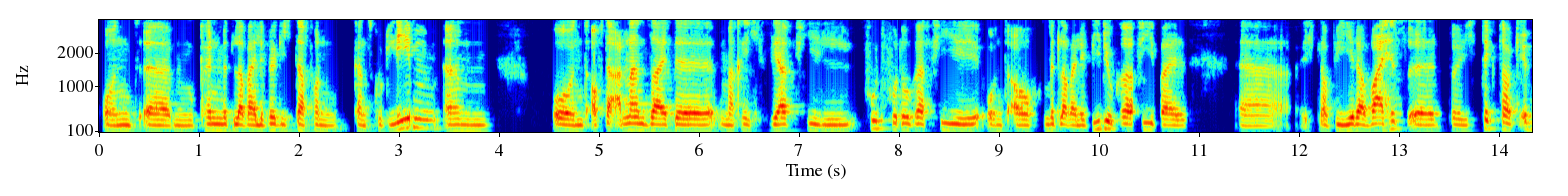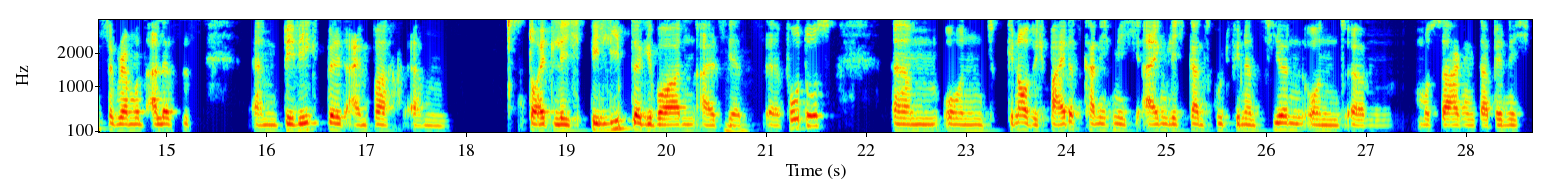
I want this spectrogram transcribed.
und ähm, können mittlerweile wirklich davon ganz gut leben. Ähm, und auf der anderen Seite mache ich sehr viel Food-Fotografie und auch mittlerweile Videografie, weil äh, ich glaube, wie jeder weiß, äh, durch TikTok, Instagram und alles ist ähm, Bewegtbild einfach ähm, deutlich beliebter geworden als mhm. jetzt äh, Fotos. Ähm, und genau durch beides kann ich mich eigentlich ganz gut finanzieren und ähm, muss sagen, da bin ich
